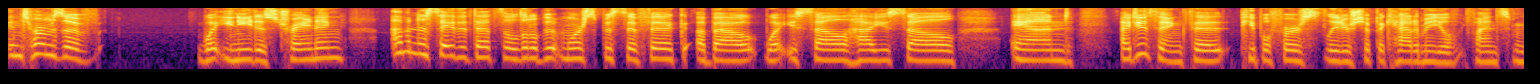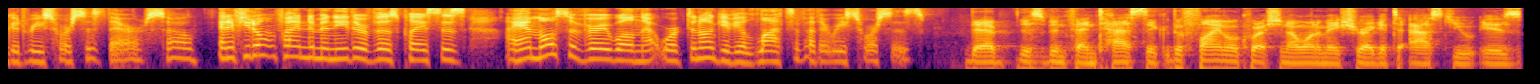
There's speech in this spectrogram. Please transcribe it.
In terms of what you need as training, I'm going to say that that's a little bit more specific about what you sell, how you sell. And I do think that People First Leadership Academy, you'll find some good resources there. So, and if you don't find them in either of those places, I am also very well networked and I'll give you lots of other resources. Deb, this has been fantastic. The final question I want to make sure I get to ask you is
